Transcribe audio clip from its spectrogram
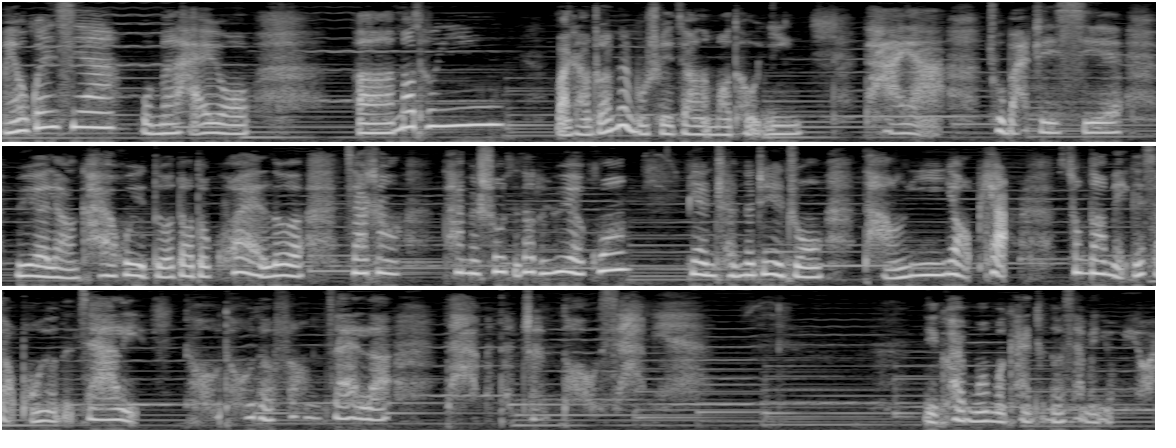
没有关系啊，我们还有，呃，猫头鹰，晚上专门不睡觉的猫头鹰，它呀就把这些月亮开会得到的快乐，加上他们收集到的月光，变成的这种糖衣药片儿，送到每个小朋友的家里，偷偷的放在了他们的枕头下面。你快摸摸看，枕头下面有没有啊？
